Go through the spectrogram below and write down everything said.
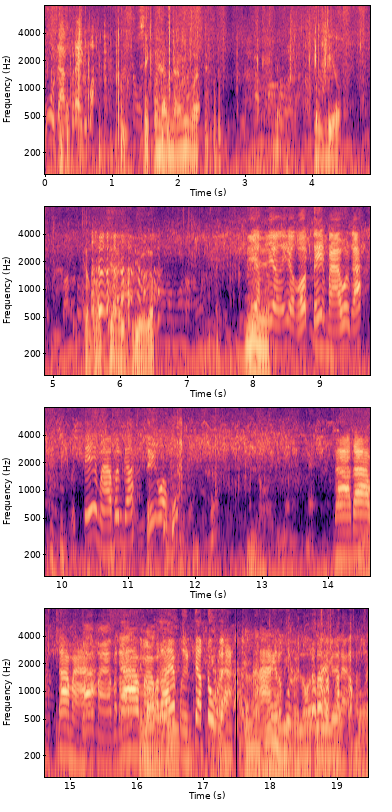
โอ้ดังไม่ได้ดูป่ะสิกมันดำน้ำไว้ป่ะเดียวกำลังใจเดียวครับนี่เรื่องเรื่องเรื่องเขาเตะมาเพื่อนกะเตะมาเพื่อนกะเตะว่าบุ๊ ดาดาดามาดามาดามาดาปืนจับตู้เลยอะกำลังที่มีรอยรอยตัวเองสองรอย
